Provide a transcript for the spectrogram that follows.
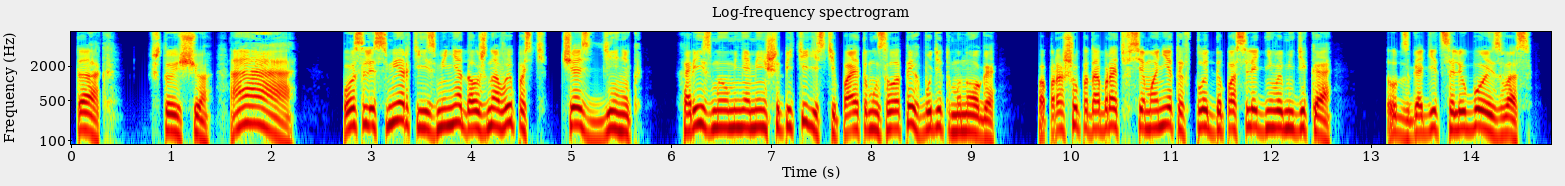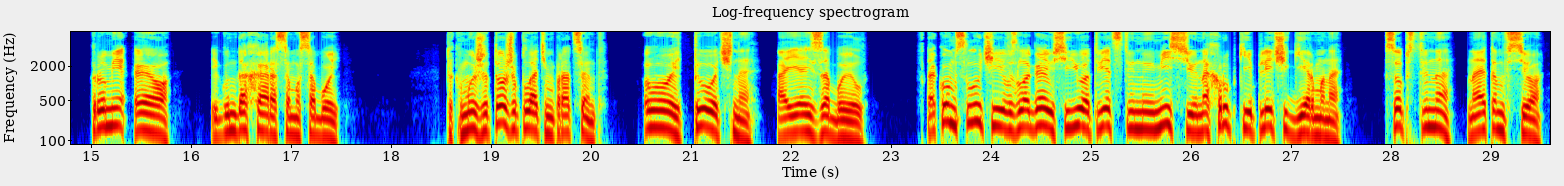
Так, что еще? А, -а, -а После смерти из меня должна выпасть часть денег. Харизмы у меня меньше 50, поэтому золотых будет много. Попрошу подобрать все монеты вплоть до последнего медика. Тут сгодится любой из вас, кроме Эо и Гундахара, само собой. Так мы же тоже платим процент. Ой, точно, а я и забыл. В таком случае возлагаю сию ответственную миссию на хрупкие плечи Германа. Собственно, на этом все.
